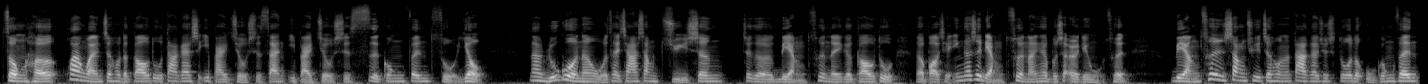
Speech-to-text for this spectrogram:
总和换完之后的高度大概是一百九十三、一百九十四公分左右。那如果呢，我再加上举升这个两寸的一个高度，呃，抱歉，应该是两寸啦，应该不是二点五寸，两寸上去之后呢，大概就是多了五公分，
